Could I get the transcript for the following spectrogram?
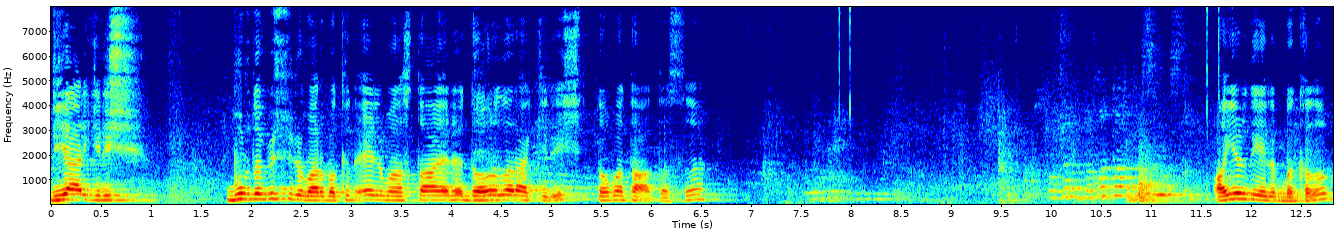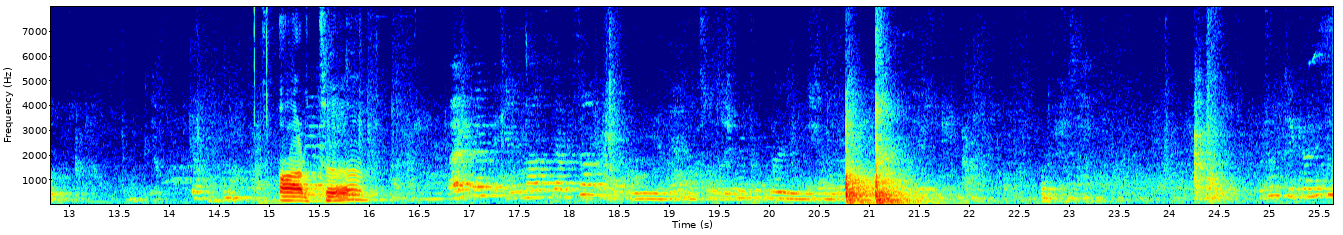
Diğer giriş. Burada bir sürü var bakın elmas, daire, dağılarak giriş, dama tahtası. Ayır diyelim bakalım. Artı. Öğretmenim elmas yapsana mı? Çalışmayı çok özlemişim. Hocam tekerlek mi?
